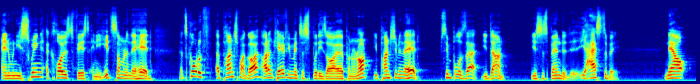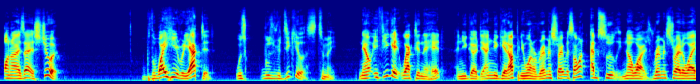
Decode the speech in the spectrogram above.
And when you swing a closed fist and you hit someone in the head, that's called a, a punch, my guy. I don't care if you meant to split his eye open or not. You punch him in the head. Simple as that. You're done. You're suspended. It has to be. Now, on Isaiah Stewart, the way he reacted was was ridiculous to me. Now, if you get whacked in the head and you go down, you get up and you want to remonstrate with someone, absolutely, no worries. Remonstrate away,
